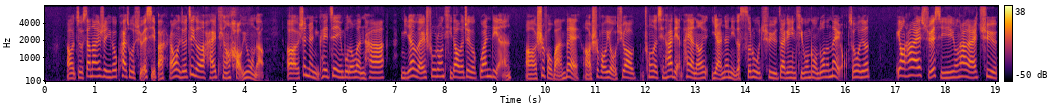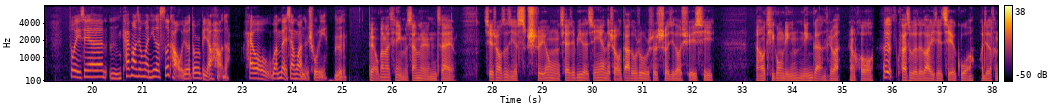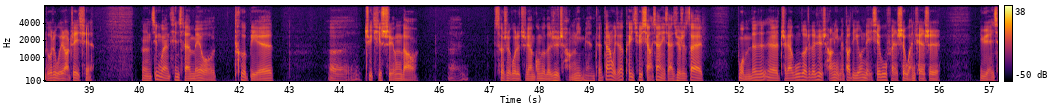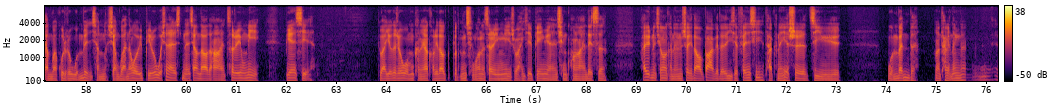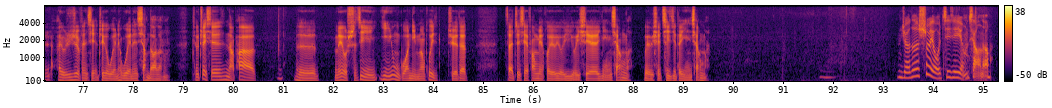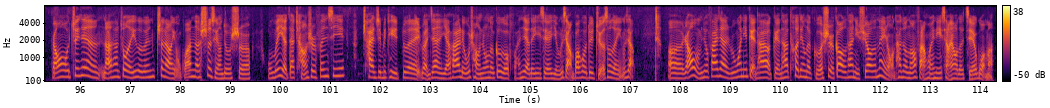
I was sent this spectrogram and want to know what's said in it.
然后就相当于是一个快速学习吧。然后我觉得这个还挺好用的，呃，甚至你可以进一步的问他，你认为书中提到的这个观点，呃，是否完备啊？是否有需要补充的其他点？它也能沿着你的思路去再给你提供更多的内容。所以我觉得用它来学习，用它来去做一些嗯开放性问题的思考，我觉得都是比较好的。还有文本相关的处理。嗯，对我刚才听你们三个人在。介绍自己使用 ChatGPT 的经验的时候，大多数是涉及到学习，然后提供灵灵感，是吧？然后快速的得到一些结果。我觉得很多是围绕这些。嗯，尽管听起来没有特别呃具体使用到呃测试或者质量工作的日常里面，但但是我觉得可以去想象一下，就是在我们的呃质量工作这个日常里面，到底有哪些部分是完全是。语言相关，或者说文本相相关。那我比如我现在能想到的哈，测试用例、编写，对吧？有的时候我们可能要考虑到不同情况的测试用例，是吧？一些边缘情况啊，类似。还有一种情况可能涉及到 bug 的一些分析，它可能也是基于文本的。嗯，它可能还有日志分析，这个我也能我也能想到的哈。就这些，哪怕呃没有实际应用过，你们会觉得？在这些方面会有有有一些影响吗？会有一些积极的影响吗？你觉得是有积极影响的。然后最近拿它做了一个跟质量有关的事情，就是我们也在尝试分析 ChatGPT 对软件研发流程中的各个环节的一些影响，包括对角色的影响。呃，然后我们就发现，如果你给它给它特定的格式，告诉它你需要的内容，它就能返回你想要的结果嘛。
